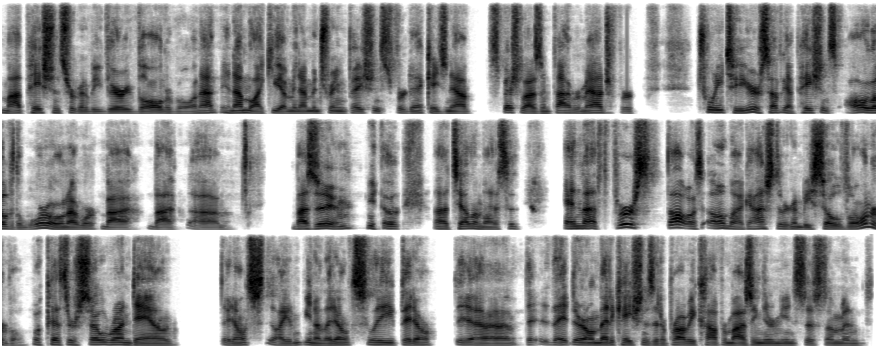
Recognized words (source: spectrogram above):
my patients are going to be very vulnerable. And I and I'm like you. I mean, I've been training patients for decades now, specialized in fibromyalgia for 22 years. So I've got patients all over the world. And I work by by um, by Zoom, you know, uh, telemedicine. And my first thought was, oh my gosh, they're going to be so vulnerable because they're so run down. They don't, like, you know, they don't sleep. They don't, uh, they, they're on medications that are probably compromising their immune system. And,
